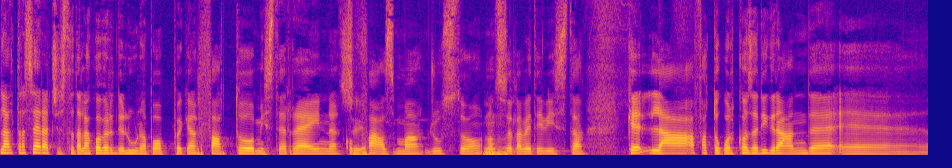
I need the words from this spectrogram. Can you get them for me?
L'altra sera c'è stata la cover di Luna Pop che ha fatto Mr. Rain con Sì. Fasma, giusto? Non so Mhm. se l'avete vista, che l'ha, ha fatto qualcosa di grande,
